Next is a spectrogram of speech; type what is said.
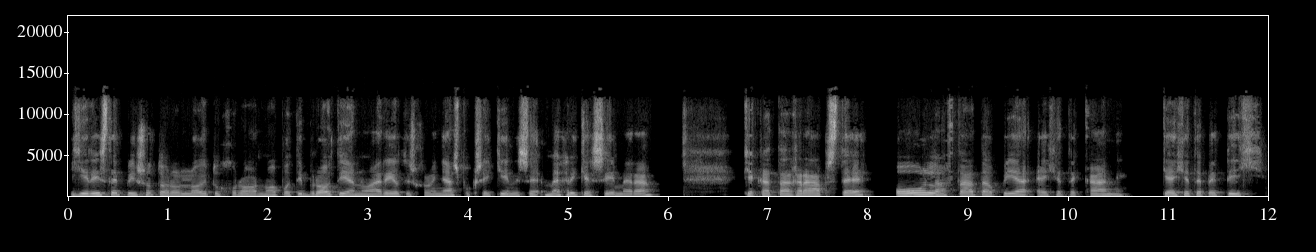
γυρίστε πίσω το ρολόι του χρόνου από την 1η Ιανουαρίου της χρονιάς που ξεκίνησε μέχρι και σήμερα και καταγράψτε όλα αυτά τα οποία έχετε κάνει και έχετε πετύχει.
